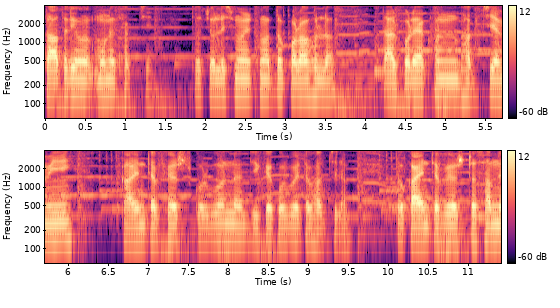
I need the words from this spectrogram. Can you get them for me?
তাড়াতাড়ি মনে থাকছে। তো চল্লিশ মিনিট মতো পড়া হলো, তারপরে এখন ভাবছি আমি কারেন্ট অ্যাফেয়ার্স করব না জিকে করব এটা ভাবছিলাম। তো কারেন্ট অ্যাফেয়ার্সটা সামনে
